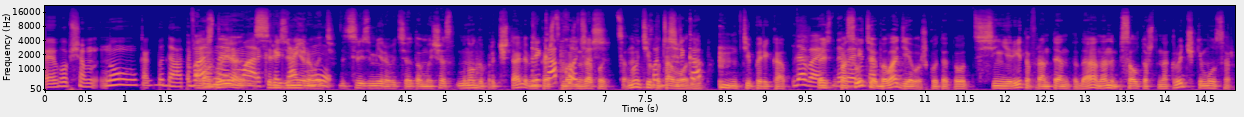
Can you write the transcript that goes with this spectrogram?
первое. В общем, ну, как бы, да. А Важная могу я ремарка, когда ему... Срезюмировать, срезюмировать, а то мы сейчас много прочитали, мне Рекап кажется, можно запутаться. Ну, типа Хочешь того, рекап? да. типа рекап. Давай, То есть, давай, по сути, рекап. была девушка, вот эта вот синьорита Фронтента, да, она написала то, что накрутчики мусор.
